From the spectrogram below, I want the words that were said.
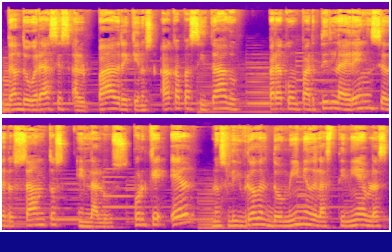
dando gracias al Padre que nos ha capacitado para compartir la herencia de los santos en la luz, porque Él nos libró del dominio de las tinieblas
